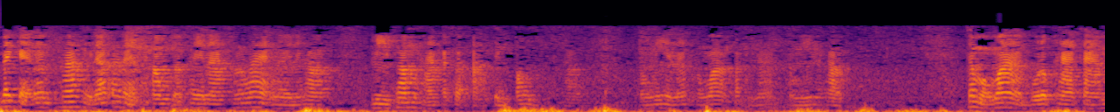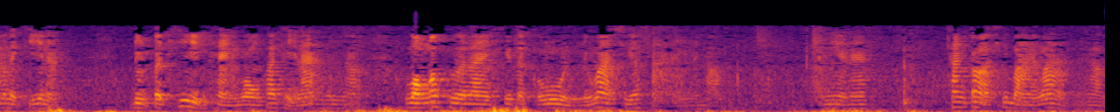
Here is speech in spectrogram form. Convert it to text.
ได้แก่ด้านพระเถระตั้งแต่ทำสังขยนาครั้งแรกเลยนะครับ มีพระมหากัสปะเป็นต้นนะครับ ตรงนี้นะคำว่าพระเถระตรงนี้นะครับจะบอกว่าบุรพาจารเมื่อกี้นะดุจประทีปแห่งวงพระเถระนะครับ วงก็คืออะไรคือตระกูลหรือว่าเชื้อสายนะครับอันนี้นะท่านก็อธิบายว่านะครับ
